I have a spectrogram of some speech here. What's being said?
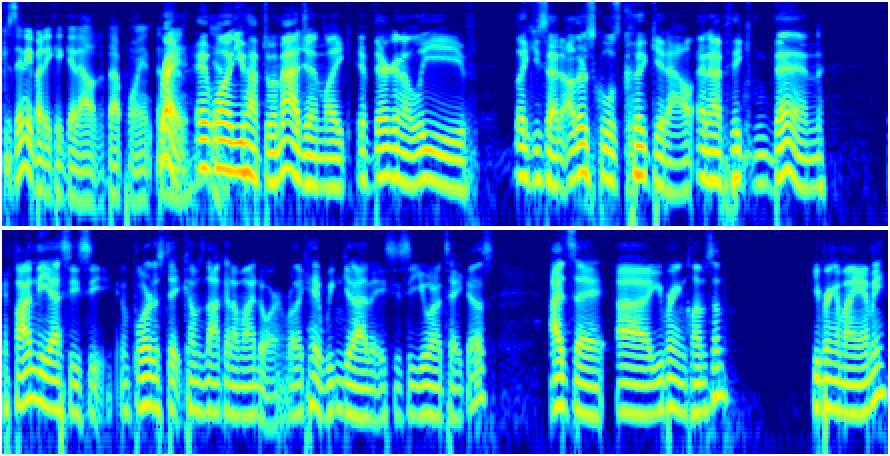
Because anybody could get out at that point. and right. then- And yeah. well, and you have to imagine like if they're gonna leave, like you said, other schools could get out. And I'm thinking then. If I'm the SEC and Florida State comes knocking on my door, we're like, "Hey, we can get out of the ACC. You want to take us?" I'd say, uh, "You bringing Clemson? You bringing Miami?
